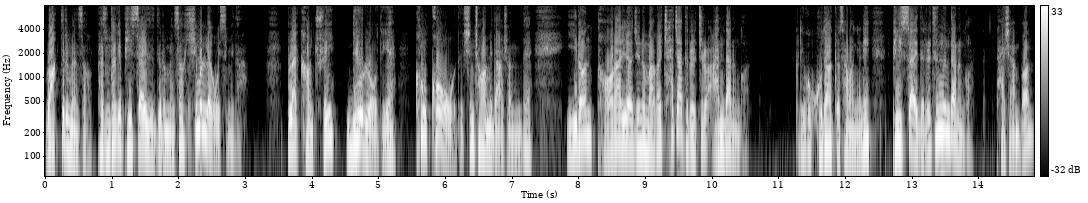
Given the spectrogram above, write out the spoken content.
락 들으면서 배순탁의 B side 들으면서 힘을 내고 있습니다. Black Country, New Road의 Concorde 신청합니다 하셨는데 이런 덜 알려진 음악을 찾아 들을 줄 안다는 것 그리고 고등학교 3학년이 B side를 듣는다는 것 다시 한번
